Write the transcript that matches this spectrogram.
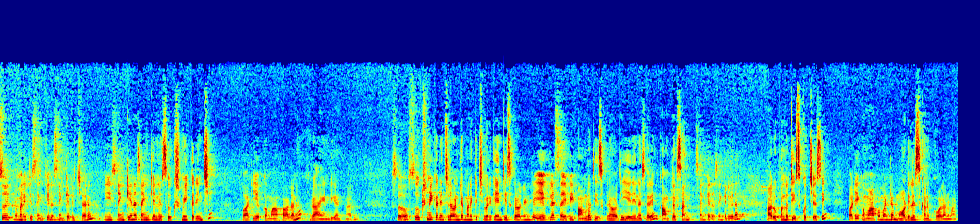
సో ఇక్కడ మనకి సంకీర్ణ సంఖ్యలు ఇచ్చారు. ఈ సంకీర్ణ సంఖ్యను సూక్ష్మీకరించి వాటి యొక్క మాపాలను రాయండి అంటున్నారు. సో సూక్ష్మీకరించడం అంటే మనకి చివరికి ఏం తీసుకురావాలంటే ఏ ప్లస్ ఐబీ ఫామ్లో తీసుకురావాలి. ఏదైనా సరే కాంప్లెక్స్ సంఖ్య సంఖ్యల సంఖ్యలు కదా ఆ రూపంలో తీసుకొచ్చేసి వాటి యొక్క మాపం అంటే మాడ్యులస్ కనుక్కోవాలన్నమాట.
